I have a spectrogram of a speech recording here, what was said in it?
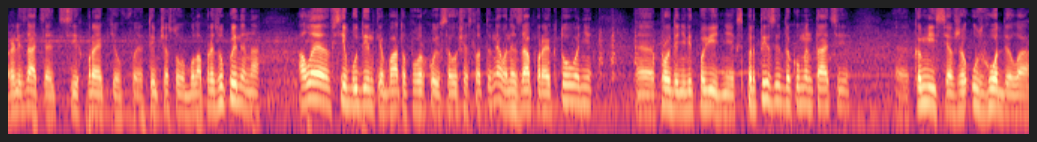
реалізація цих проєктів тимчасово була призупинена. Але всі будинки багатоповерхові в селищі Слатине вони запроєктовані, е, пройдені відповідні експертизи документації. Е, Комісія вже узгодила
